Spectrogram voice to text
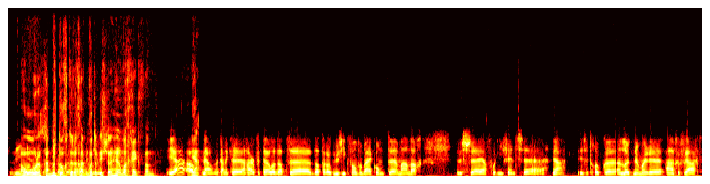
Die, Oh, dat gaat mijn dochter, dat gaat, wordt, is er helemaal gek van. ja? Oh, Ja. nou, dan kan ik haar vertellen dat, dat er ook muziek van voorbij komt maandag. Dus ja, voor die fans ja, is het toch ook een leuk nummer aangevraagd.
